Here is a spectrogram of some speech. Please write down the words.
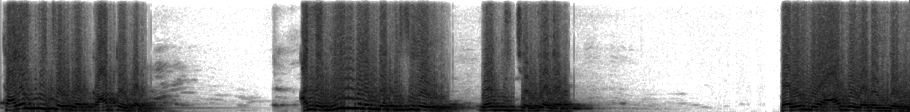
கலைத்து சென்ற காற்றுகள் அந்த மீன் விழுந்த திசையை நோக்கி சென்றன. பருந்து ஆறுதல் அடைந்தது.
